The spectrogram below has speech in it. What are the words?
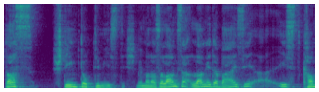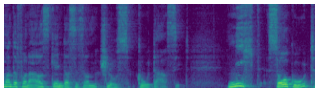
Das stimmt optimistisch. Wenn man also lange dabei ist, kann man davon ausgehen, dass es am Schluss gut aussieht nicht so gut,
